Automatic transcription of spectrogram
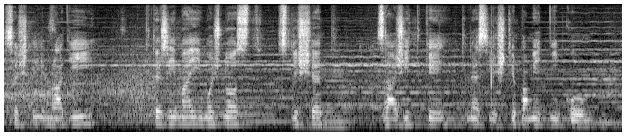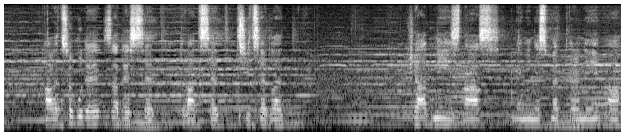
sešli i mladí, kteří mají možnost slyšet zážitky dnes ještě pamětníků. Ale co bude za 10, 20, 30 let? Žádný z nás není nesmrtelný a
